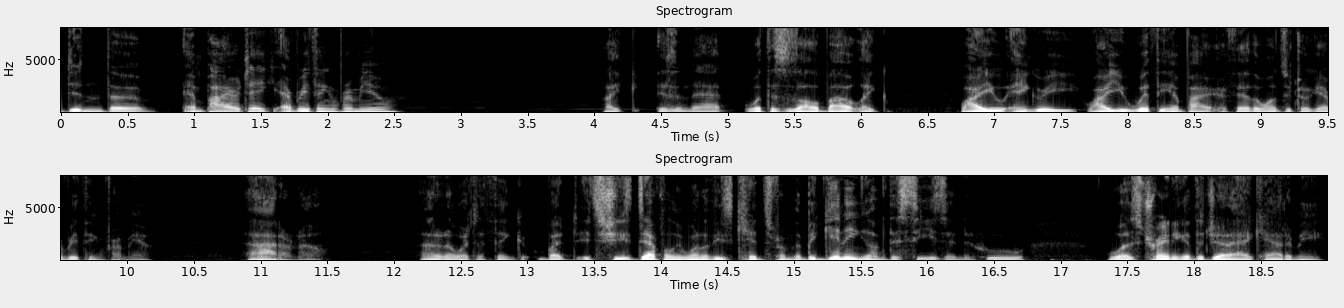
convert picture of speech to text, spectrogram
didn't the Empire take everything from you? Like, isn't that what this is all about? Like, why are you angry? Why are you with the Empire if they're the ones who took everything from you? I don't know. I don't know what to think, but it's she's definitely one of these kids from the beginning of the season who was training at the Jedi Academy.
